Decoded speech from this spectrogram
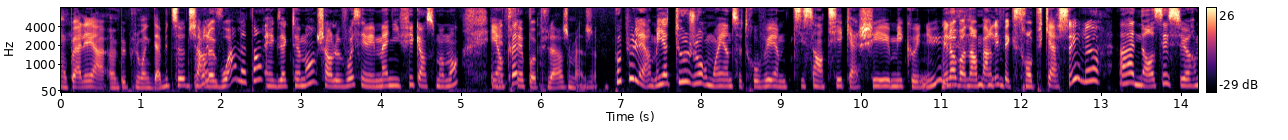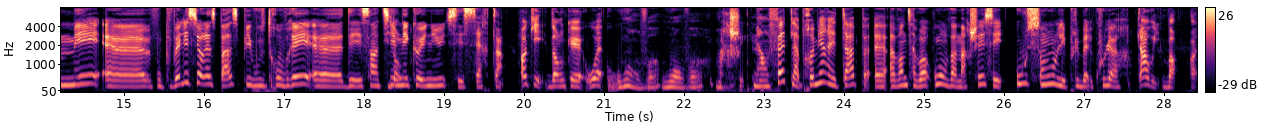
On peut aller à- un peu plus loin que d'habitude. Charlevoix, mettons? Exactement. Charlevoix, c'est magnifique en ce moment. Et Mais en fait, très populaire, j'imagine. populaire. Mais il y a toujours moyen de se trouver un petit sentier caché, méconnu. Mais là, on va en parler, fait qu'ils seront plus cachés, là. Ah non, c'est sûr. Mais euh, vous pouvez aller sur Espace, puis vous trouverez euh, des sentiers Donc- méconnus, c'est certain. OK, donc, euh, ouais, où on va? Où on va marcher? Mais en fait, la première étape, euh, avant de savoir où on va marcher, c'est où sont les plus belles couleurs. Ah oui, bon, ah,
